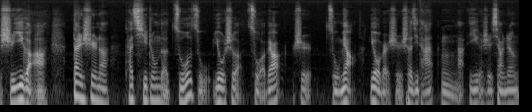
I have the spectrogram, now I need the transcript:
十一个啊，但是呢，它其中的左祖右社，左边是祖庙，右边是社稷坛，嗯。啊，一个是象征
